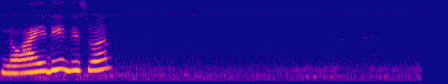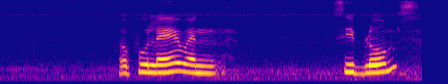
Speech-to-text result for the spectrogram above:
no ID this one. Hopefully when she blooms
